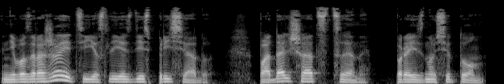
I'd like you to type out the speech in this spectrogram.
Не возражаете, если я здесь присяду? Подальше от сцены, произносит он.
